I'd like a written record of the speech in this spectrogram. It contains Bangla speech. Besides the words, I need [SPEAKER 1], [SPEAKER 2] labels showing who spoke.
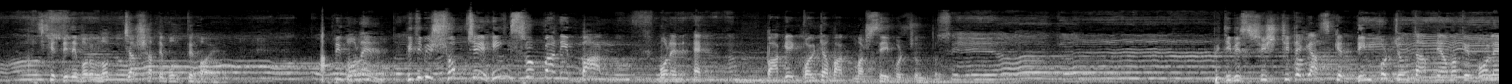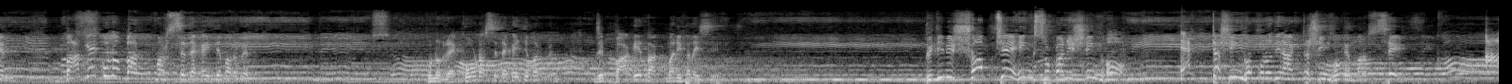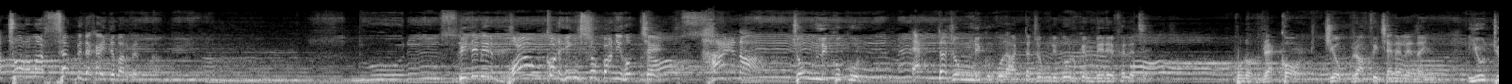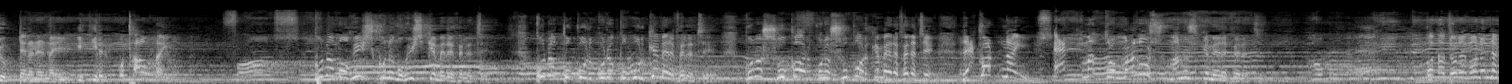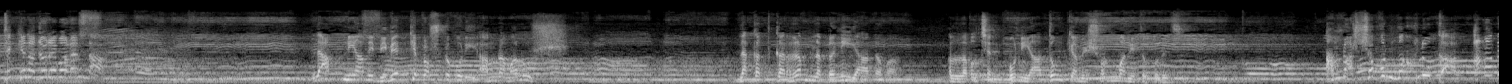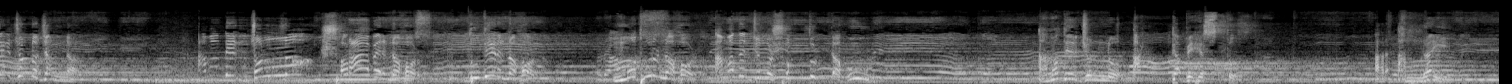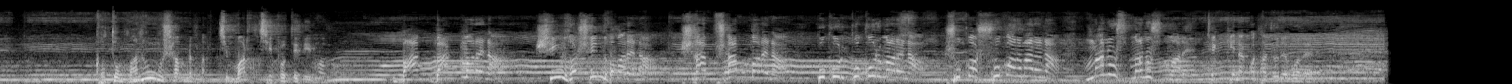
[SPEAKER 1] আজকের দিনে বড় লজ্জার সাথে বলতে হয়। আপনি বলেন, পৃথিবীর সবচেয়ে হিংস্র প্রাণী বাঘ। বলেন, এক বাঘে কয়টা বাঘ মারছে এই পর্যন্ত? পৃথিবীর সৃষ্টি থেকে আজকের দিন পর্যন্ত আপনি আমাকে বলেন, বাঘে কোনো বাঘ মারছে দেখাইতে পারবেন? কোন রেকর্ড আছে দেখাইতে পারবেন? যে বাঘে বাঘ মারি ফেলাইছে? পৃথিবীর সবচেয়ে হিংস্র প্রাণী সিংহ। একটা সিংহ কোনোদিন একটা সিংহকে মারছে। আচর মারছে, আপনি দেখাইতে পারবেন না। পৃথিবীর ভয়ঙ্কর হিংস্র প্রাণী হচ্ছে হায়না, জঙ্গলি কুকুর। একটা জঙ্গলি কুকুর একটা জঙ্গলি কুকুরকে মেরে ফেলেছে। কোন রেকর্ড জিওগ্রাফি চ্যানেলে নাই ইউটিউব চ্যানেলে নাই, ইতিহাসের কোথাও নাই। কোন মহিষ কোন মহিষকে মেরে ফেলেছে। কোন কুকুর কোন কুকুরকে মেরে ফেলেছে। কোন শুকর কোন শুকরকে মেরে ফেলেছে। রেকর্ড নাই। একমাত্র মানুষ মানুষকে মেরে ফেলেছে। কথা জোরে বলেন না, ঠিক কিনা জোরে বলেন না। আপনি, আমি বিবেককে প্রশ্ন করি, আমরা মানুষ। আল্লাহ বলছেন, বনি আদমকে আমি সম্মানিত করেছি। আমরা সবন মখলুকা আমাদের জন্য জান্নাত। আমাদের জন্য শরাবের নহর, দুধের নহর, মধুর নহর, আমাদের জন্য সত্তরটা হু আমাদের জন্য আটটা বেহেস্ত আর আমরাই কত মানুষ আমরা মারছি মারছি প্রতিদিন। বাঘ বাঘ মারে না, সিংহ সিংহ মারে না, সাপ সাপ মারে না, কুকুর কুকুর মারে না, শুকর শুকর মারে না, মানুষ মানুষ মারে। ঠিক কিনা কথা জুড়ে বলেন।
